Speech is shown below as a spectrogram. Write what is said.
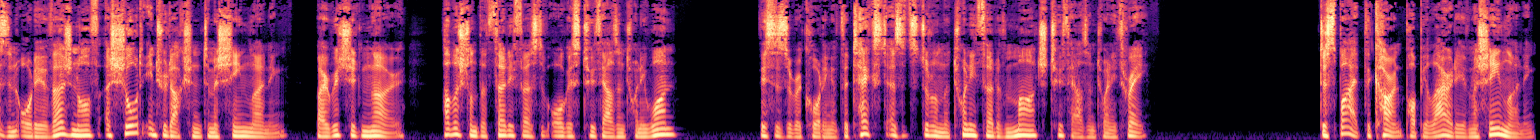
is an audio version of A Short Introduction to Machine Learning by Richard Ngo, published on the 31st of August 2021. This is a recording of the text as it stood on the 23rd of March 2023. Despite the current popularity of machine learning,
